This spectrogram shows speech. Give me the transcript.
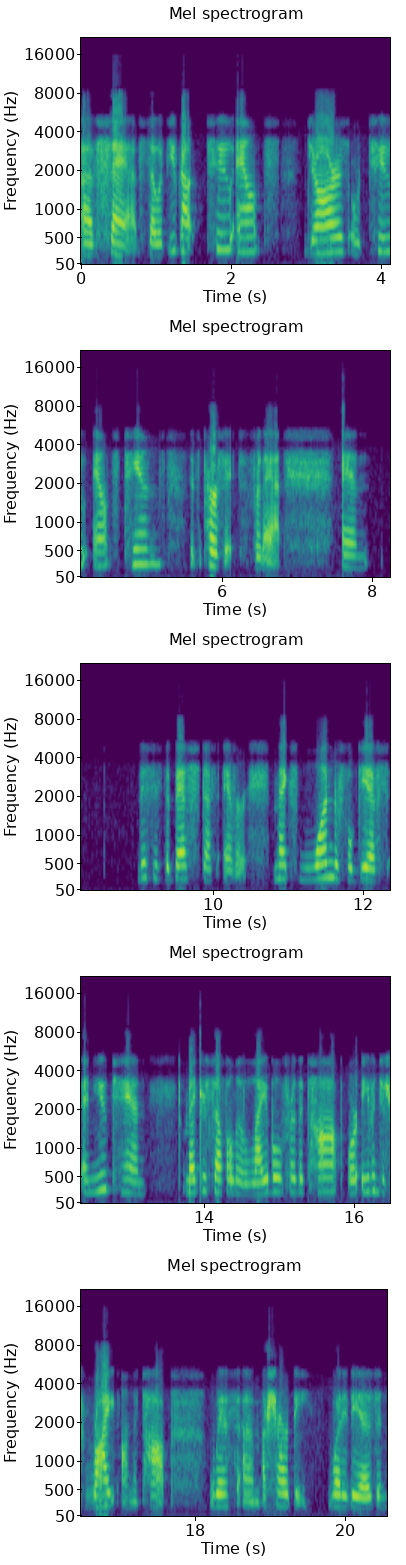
of salve. So if you've got two ounce jars or two ounce tins, it's perfect for that. And this is the best stuff ever. Makes wonderful gifts, and you can make yourself a little label for the top, or even just write on the top with um, a sharpie what it is, and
